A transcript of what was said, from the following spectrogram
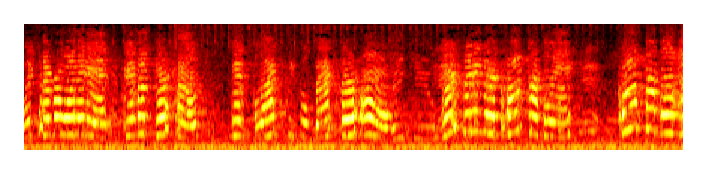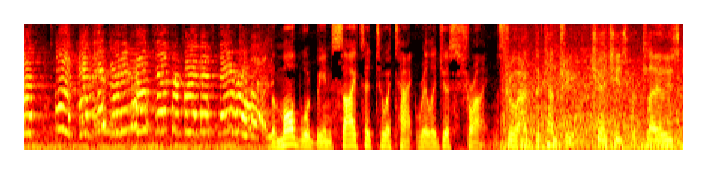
whichever one it is, give up your house, give black people back their home. You're sitting there comfortably, comfortable as fuck, as if you didn't have gentrified this neighborhood. The mob would be incited to attack religious shrines. Throughout the country, churches were closed,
